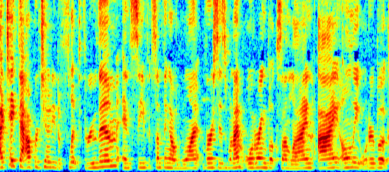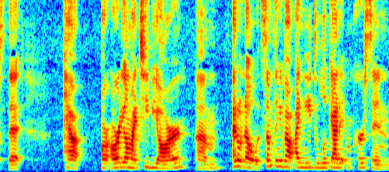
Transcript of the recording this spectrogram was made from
I take that opportunity to flip through them and see if it's something I would want versus when I'm ordering books online, I only order books that have, are already on my TBR. Um, I don't know. It's something about I need to look at it in person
